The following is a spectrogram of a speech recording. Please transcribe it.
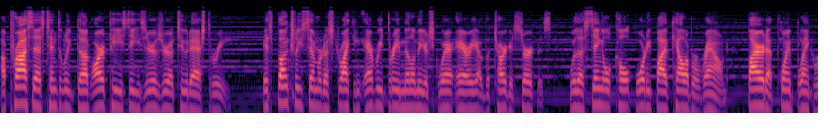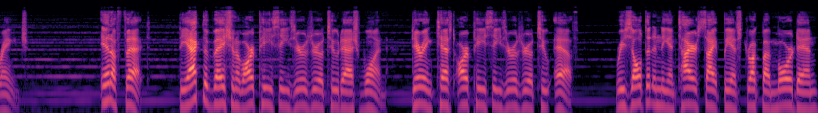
a process tentatively dubbed RPC-002-3. is functionally similar to striking every 3 mm square area of the target's surface with a single Colt 45 caliber round fired at point-blank range. In effect, the activation of RPC-002-1 during test RPC-002-F resulted in the entire site being struck by more than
